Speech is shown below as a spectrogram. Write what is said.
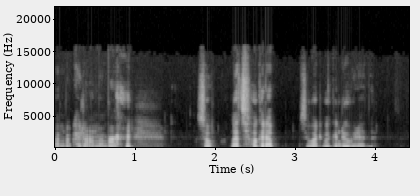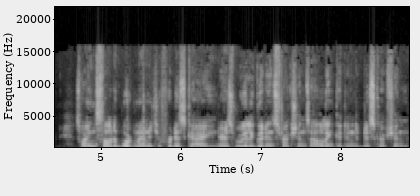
I don't remember. so let's hook it up, see what we can do with it. So I installed the board manager for this guy. There's really good instructions. I'll link it in the description.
